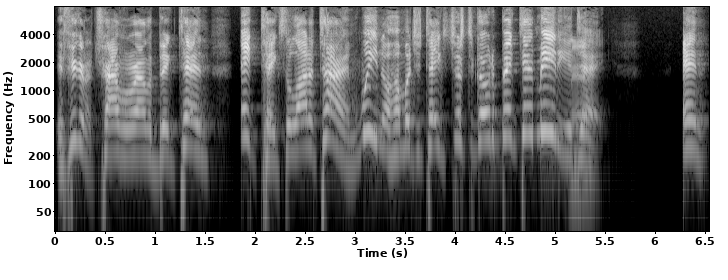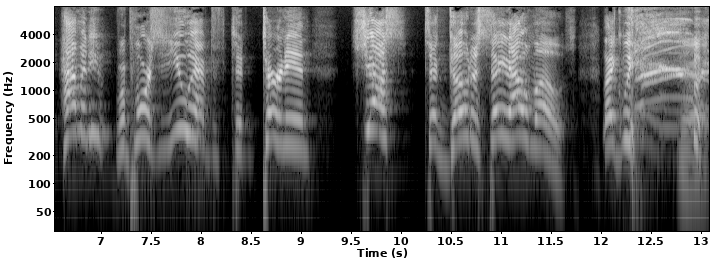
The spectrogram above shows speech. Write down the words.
if you're going to travel around the big ten it takes a lot of time we know how much it takes just to go to big ten media Yeah. day and how many reports do you have to, to turn in just to go to St. Elmo's? Like we, Yeah.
